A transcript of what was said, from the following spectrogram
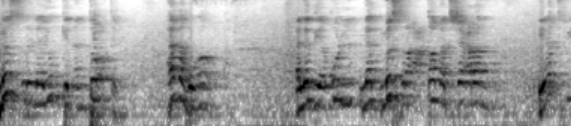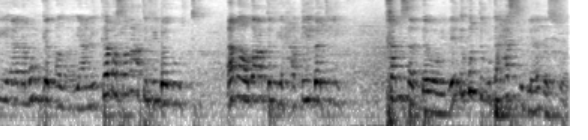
مصر لا يمكن أن تعقل هذا هراء الذي يقول لك مصر أعقمت شعرا يكفي أنا ممكن يعني كما صنعت في بيروت. أنا وضعت في حقيبتي خمسة دواوين لأني كنت متحسب لهذا السؤال.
